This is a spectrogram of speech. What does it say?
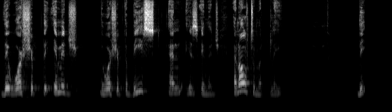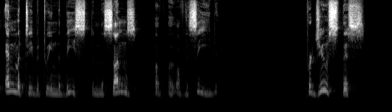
they worship the image, they worship the beast and his image, and ultimately the enmity between the beast and the sons of, of the seed produce this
